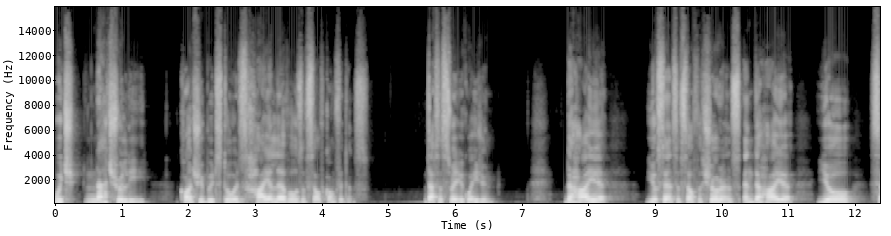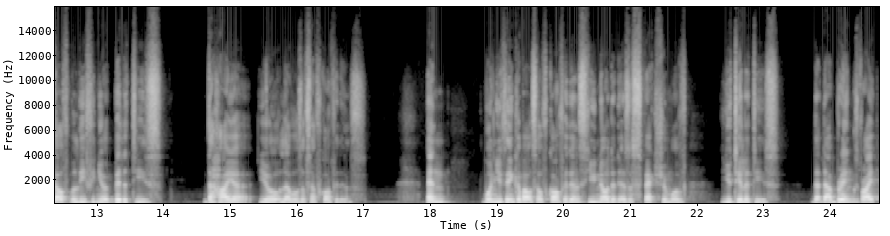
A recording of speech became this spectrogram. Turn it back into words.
which naturally contributes towards higher levels of self confidence. That's a straight equation. The higher your sense of self assurance and the higher your self belief in your abilities, the higher your levels of self confidence. And when you think about self confidence, you know that there's a spectrum of utilities that that brings, right?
